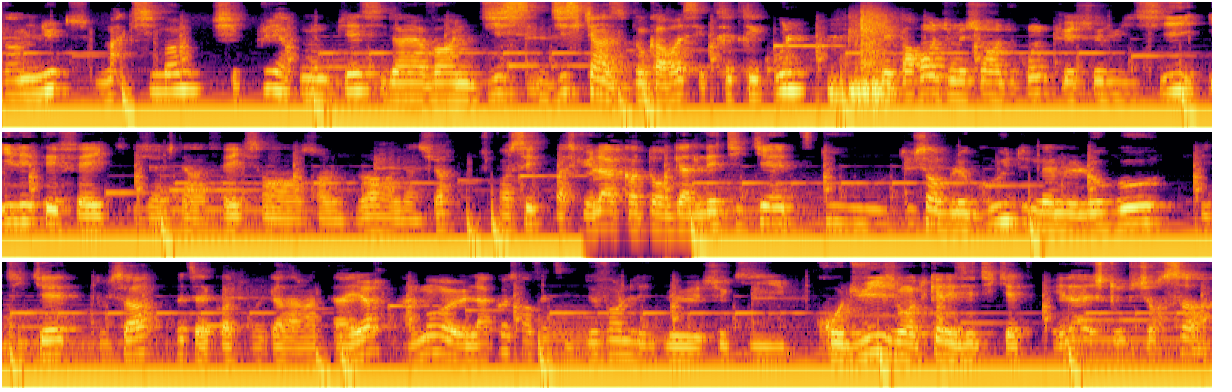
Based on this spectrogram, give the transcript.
20 minutes maximum. Je sais plus à combien de pièces, il doit y en avoir une 10, 10-15. Donc en vrai c'est très très cool. Mais par contre je me suis rendu compte que celui-ci il était fake. J'ai acheté un fake sans, sans le vouloir hein, bien sûr. Je pensais que parce que là quand on regarde l'étiquette, tout, tout semble good, même le logo, l'étiquette, tout ça. En fait c'est quand on regarde à l'intérieur. Normalement euh, Lacoste en fait c'est devant les, le- ceux qui produisent ou en tout cas les étiquettes. Et là je tombe sur ça.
